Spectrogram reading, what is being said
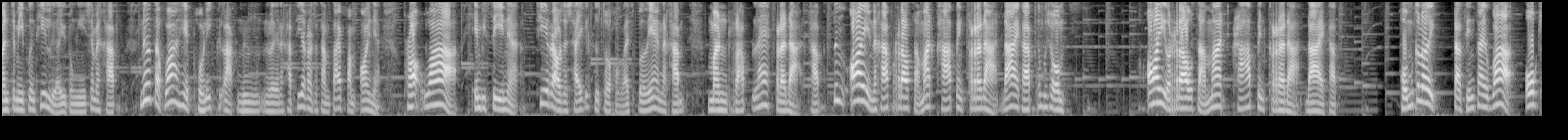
มันจะมีพื้นที่เหลืออยู่ตรงนี้ใช่ไหมครับ เนื่องจากว่าเหตุผลอีกหลักหนึ่งเลยนะครับที่เราจะทำใต้ฟาร์มอ้อยเนี่ย เพราะว่า NPC เนี่ยที่เราจะใช้ก็คือตัวของ Raspberry นะครับ มันรับแลกกระดาษครับ ซึ่งอ้อยนะครับเราสามารถคราเป็นกระดาษได้ครับท่านผู้ชม อ้อยเราสามารถคราฟเป็นกระดาษได้ครับ ผมก็เลย ตัดสินใจว่าโอเค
